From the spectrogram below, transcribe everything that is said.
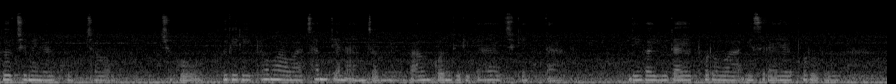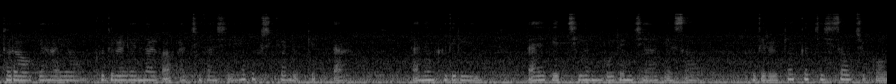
그 주민을 고쳐 주고 그들이 평화와 참된 안정을 마음껏 누리게 하여 주겠다. 네가 유다의 포로와 이스라엘의 포로로 돌아오게 하여 그들을 옛날과 같이 다시 회복시켜 놓겠다. 나는 그들이 나에게 지은 모든 죄악에서 그들을 깨끗이 씻어주고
